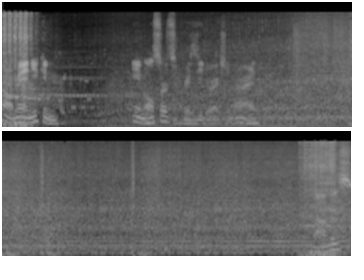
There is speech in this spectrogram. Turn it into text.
Oh man, you can aim all sorts of crazy direction. Alright. Zombies?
